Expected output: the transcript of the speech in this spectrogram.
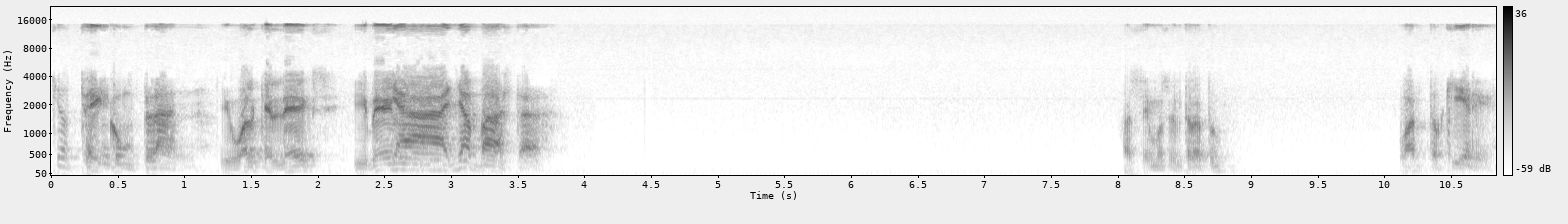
Yo tengo un plan. Igual que Lex y Ben. Ya, ya basta. ¿Hacemos el trato? ¿Cuánto quiere?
